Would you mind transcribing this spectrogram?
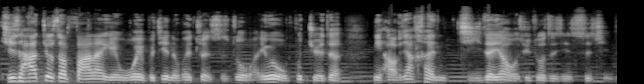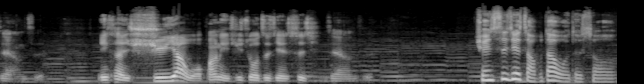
其实他就算发来给我，我也不见得会准时做完，因为我不觉得你好像很急的要我去做这件事情这样子，你很需要我帮你去做这件事情这样子。全世界找不到我的时候，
